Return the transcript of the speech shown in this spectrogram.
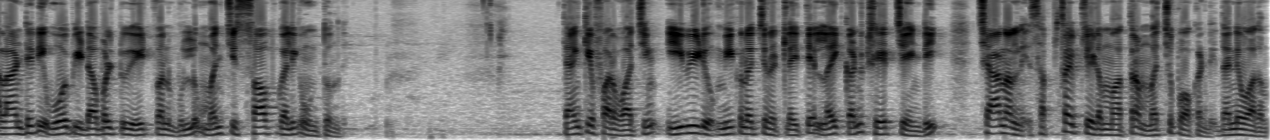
అలాంటిది OP double two eight one bull మంచి సాప్ కలిగి ఉంటుంది. Thank you for watching. ఈ వీడియో మీకు నచ్చినట్లయితే లైక్ అండ్ షేర్ చేయండి. ఛానల్ని సబ్స్క్రైబ్ చేయడం మాత్రం మర్చిపోకండి. ధన్యవాదం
